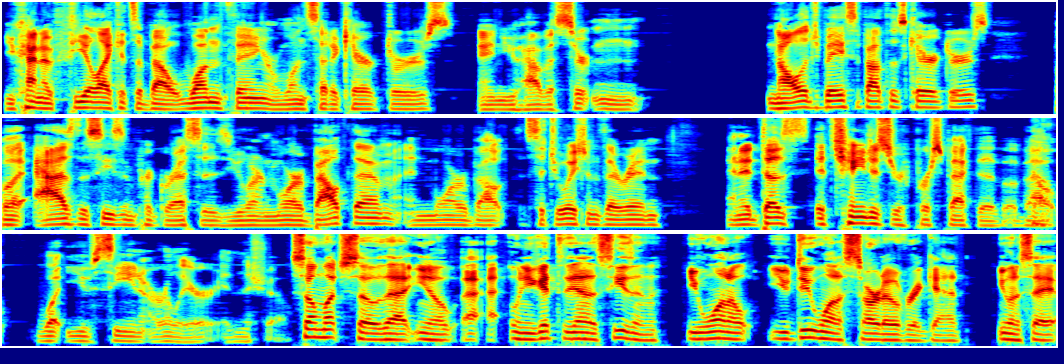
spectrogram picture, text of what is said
you kind of feel like it's about one thing or one set of characters and you have a certain knowledge base about those characters but as the season progresses you learn more about them and more about the situations they're in and it does it changes your perspective about what you've seen earlier in the show so much so that you know when you get to the end of the season, you want to you do want to start over again. You want to say,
